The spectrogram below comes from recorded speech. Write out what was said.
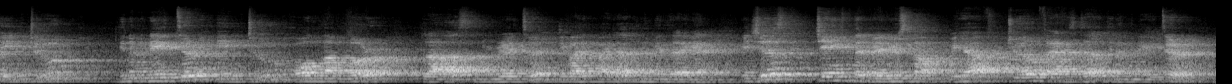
into denominator into whole number plus numerator divided by the denominator again. We just change the values now. We have 12 as the denominator.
